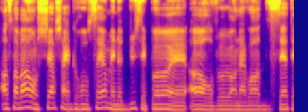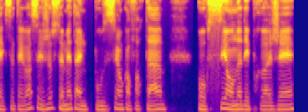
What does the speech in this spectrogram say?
en ce moment, on cherche à grossir, mais notre but, c'est pas ah, on veut en avoir 17, etc. C'est juste se mettre à une position confortable pour si on a des projets.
